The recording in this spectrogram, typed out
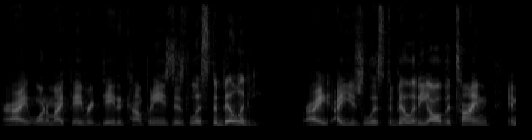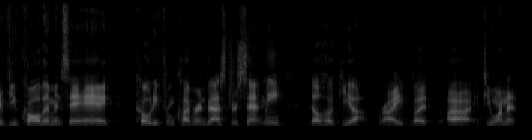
All right, one of my favorite data companies is Listability. Right, I use Listability all the time, and if you call them and say, "Hey, Cody from Clever Investor sent me," they'll hook you up. Right, but uh, if you want an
